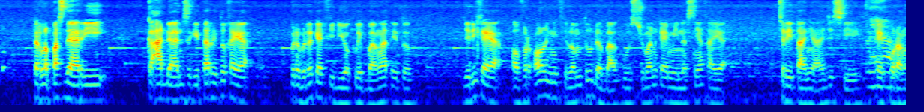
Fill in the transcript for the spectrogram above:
Terlepas dari keadaan sekitar itu kayak bener-bener kayak video klip banget itu. Jadi kayak overall ini film tuh udah bagus cuman kayak minusnya kayak ceritanya aja sih kayak Ya, kurang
